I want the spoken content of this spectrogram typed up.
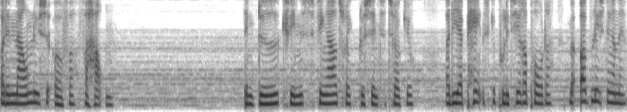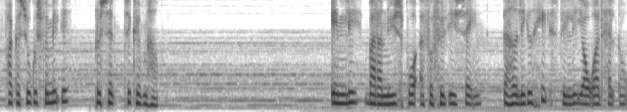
og den navnløse offer fra havnen. Den døde kvindes fingeraftryk blev sendt til Tokyo, og de japanske politirapporter med oplysningerne fra Kazukos familie blev sendt til København. Endelig var der nye spor at forfølge i sagen, der havde ligget helt stille i over et halvt år.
